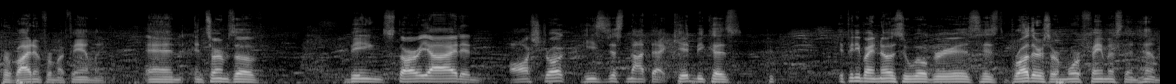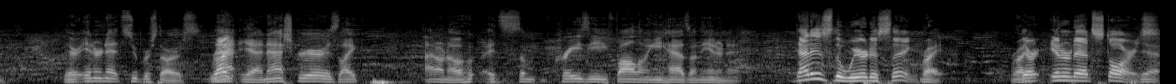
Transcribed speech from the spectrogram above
providing for my family. And in terms of being starry-eyed and awestruck, he's just not that kid because if anybody knows who Will Grier is, his brothers are more famous than him. They're internet superstars. Right. Na- yeah, Nash Grier is like I don't know. It's some crazy following he has on the internet. That is the weirdest thing. Right. Right. They're internet stars. yeah.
